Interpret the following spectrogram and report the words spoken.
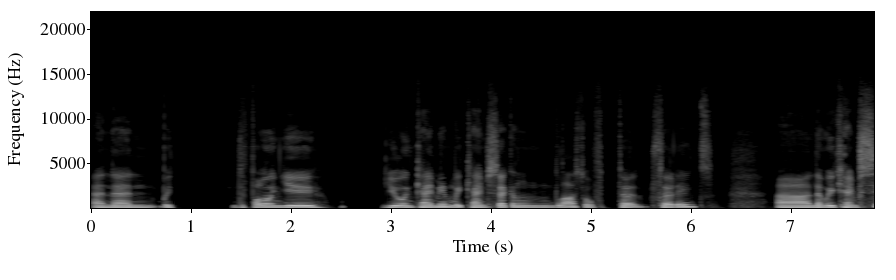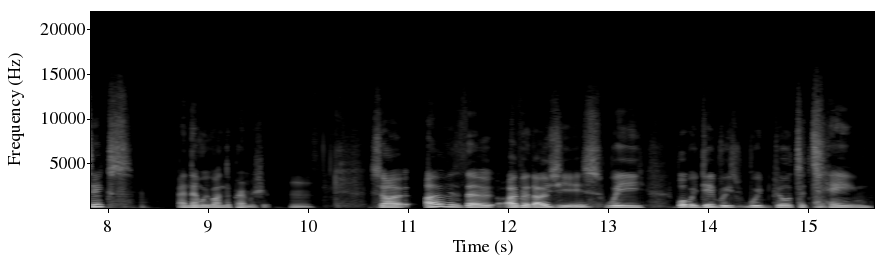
and then we the following year Ewen came in. We came second last or third, thirteenth. Uh, then we came sixth, and then we won the premiership. Mm. So over the over those years, we what we did was we built a team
